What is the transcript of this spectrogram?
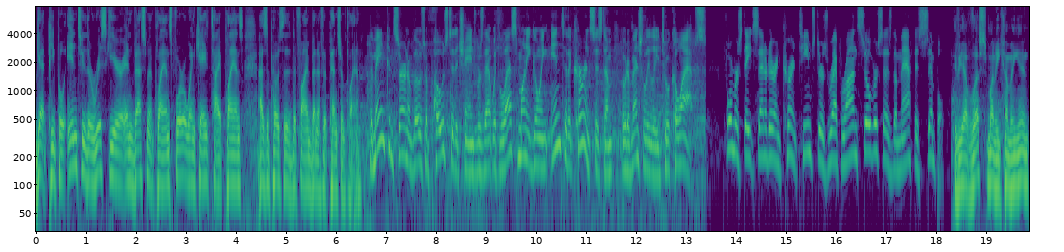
get people into the riskier investment plans, 401k type plans, as opposed to the defined benefit pension plan. The main concern of those opposed to the change was that with less money going into the current system, it would eventually lead to a collapse. Former state senator and current Teamsters rep Ron Silver says the math is simple. If you have less money coming in,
